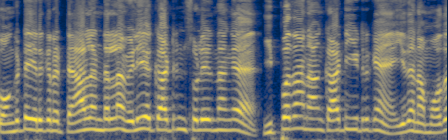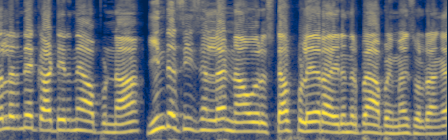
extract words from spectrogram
உங்ககிட்ட இருக்கிற டேலண்ட் எல்லாம் வெளியே காட்டுன்னு சொல்லியிருந்தாங்க. இப்பதான் நான் காட்டிக்கிட்டு இருக்கேன். இதை நான் முதல்ல இருந்தே காட்டியிருந்தேன் அப்படின்னா இந்த சீசன்ல நான் ஒரு ஸ்டஃப் பிளேயரா இருந்திருப்பேன் அப்படிங்கிற மாதிரி சொல்றாங்க.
